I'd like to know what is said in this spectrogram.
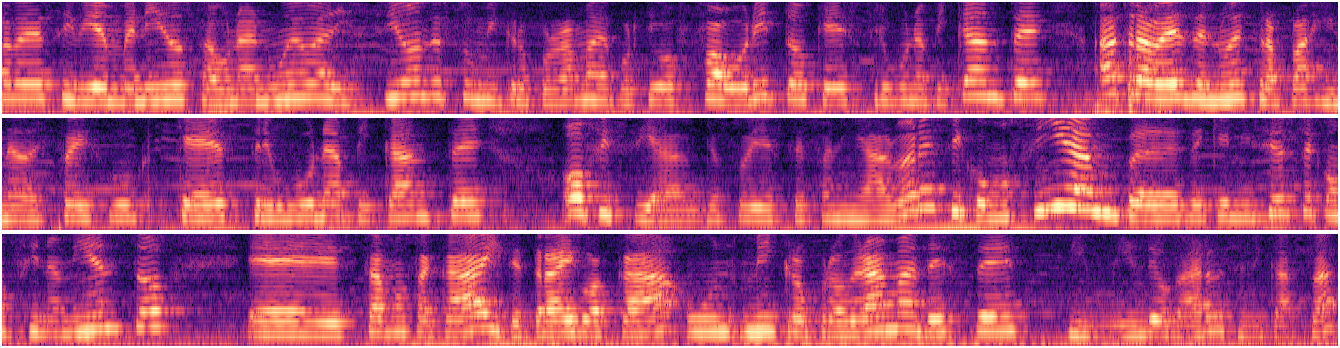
tardes y bienvenidos a una nueva edición de su microprograma deportivo favorito que es Tribuna Picante a través de nuestra página de Facebook que es Tribuna Picante Oficial. Yo soy Estefanía Álvarez y como siempre desde que inició este confinamiento eh, estamos acá y te traigo acá un microprograma desde mi humilde hogar, desde mi casa,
